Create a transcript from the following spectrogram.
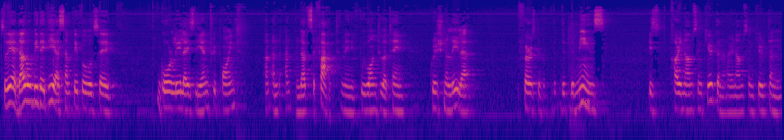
So yeah, that would be the idea. Some people would say Gaur Lila is the entry point, and, and, and, and that's a fact. I mean, if we want to attain Krishna Lila, first the, the, the means is Harinam Sankirtan. Harinam Sankirtan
